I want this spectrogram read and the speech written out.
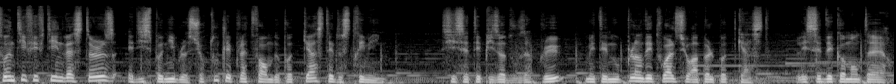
2050 Investors est disponible sur toutes les plateformes de podcast et de streaming. Si cet épisode vous a plu, mettez-nous plein d'étoiles sur Apple Podcast, laissez des commentaires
